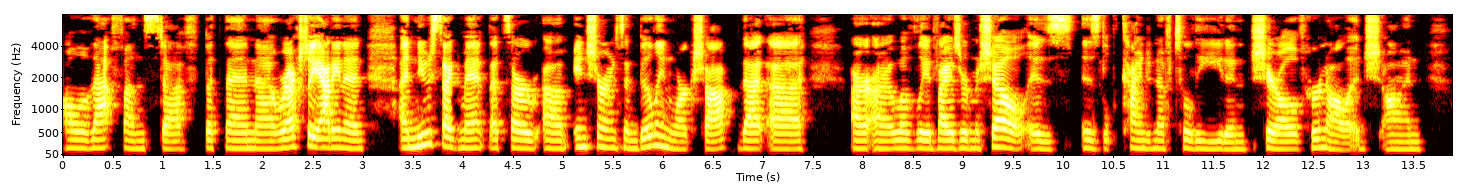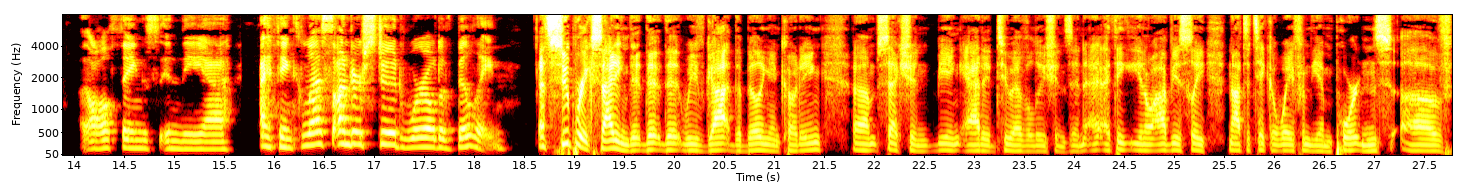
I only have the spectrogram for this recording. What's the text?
all of that fun stuff. But then uh, we're actually adding a, a new segment that's our um, insurance and billing workshop that. Uh, our, our lovely advisor Michelle is is kind enough to lead and share all of her knowledge on all things in the uh, I think less understood world of billing. That's super exciting that, that, that, we've got the billing and coding um, section being added to evolutions. And I think, you know, obviously not to take away from the importance of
